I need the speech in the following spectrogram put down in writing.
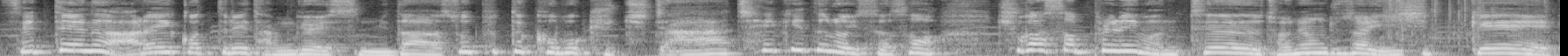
세트에는 아래의 것들이 담겨 있습니다. 소프트 커버 규칙, 아, 책이 들어있어서 추가 서플리먼트, 전용 주사 20개,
